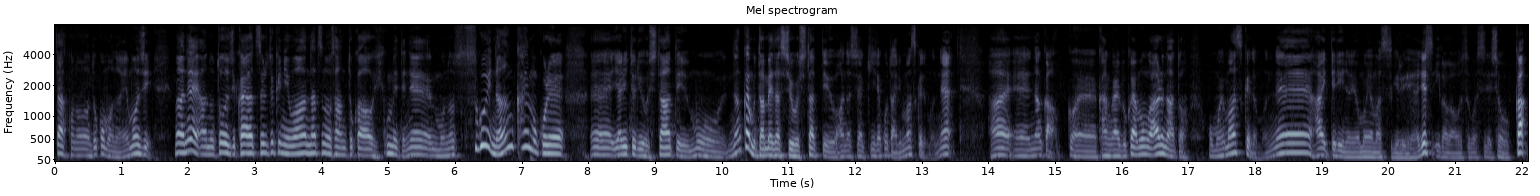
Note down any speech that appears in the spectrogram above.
たこのドコモの絵文字まあねあの当時開発する時には夏野さんとかを含めてねものすごい何回もこれ、えー、やり取りをしたっていうもう何回もダメ出しをしたっていうお話は聞いたことありますけどもね。はい、えー、なんか、えー、感慨深いものがあるなと思いますけどもね。はい、テリーのよもやますぎる部屋です。いかがお過ごしでしょうか。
